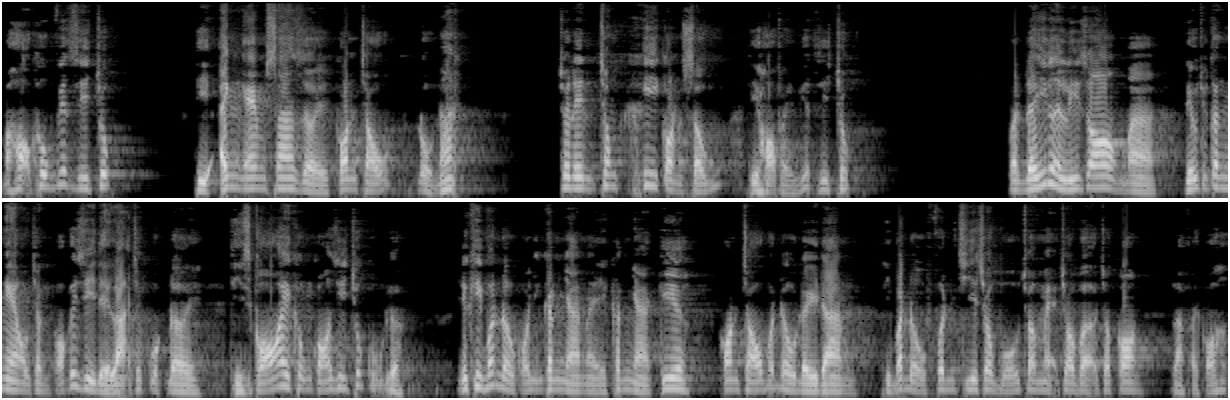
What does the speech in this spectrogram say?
mà họ không viết di chúc thì anh em xa rời con cháu đổ nát. Cho nên trong khi còn sống, thì họ phải viết di chúc và đấy là lý do mà nếu chúng ta nghèo chẳng có cái gì để lại cho cuộc đời, thì có hay không có di chúc cũng được. Nhưng khi bắt đầu có những căn nhà này, căn nhà kia, con cháu bắt đầu đầy đàn, thì bắt đầu phân chia cho bố, cho mẹ, cho vợ, cho con là phải có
